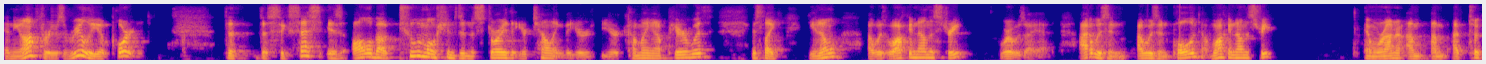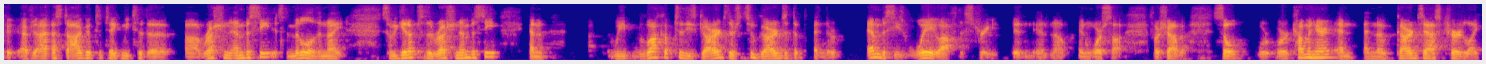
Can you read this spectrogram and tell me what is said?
And the offer is really important. The, the success is all about two emotions in the story that you're telling that you're you're coming up here with. It's like, you know, I was walking down the street. Where was I at? I was in I was in Poland. I'm walking down the street and we're on. I'm, I'm, I took it. I've asked Aga to take me to the uh, Russian embassy. It's the middle of the night, so we get up to the Russian embassy, and we, we walk up to these guards. There's two guards at the and the embassy's way off the street in in uh, in Warsaw, Warszawa. So we're, we're coming here, and and the guards ask her like,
